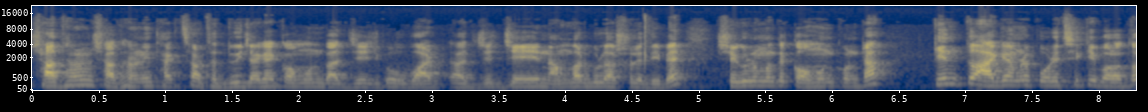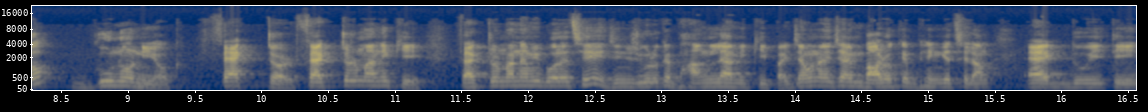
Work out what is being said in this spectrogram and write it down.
সাধারণ, সাধারণই থাকছে, অর্থাৎ দুই জায়গায় কমন বা যে ওয়ার্ড যে যে নাম্বারগুলো আসলে দিবে, সেগুলোর মধ্যে কমন কোনটা? কিন্তু আগে আমরা পড়েছি কি বলতো? গুণনীয়ক ফ্যাক্টর ফ্যাক্টর মানে কি? ফ্যাক্টর মানে আমি বলেছি জিনিসগুলোকে ভাঙলে আমি কি পাই? যেমন এই যে আমি বারোকে ভেঙেছিলাম, এক, দুই, তিন,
